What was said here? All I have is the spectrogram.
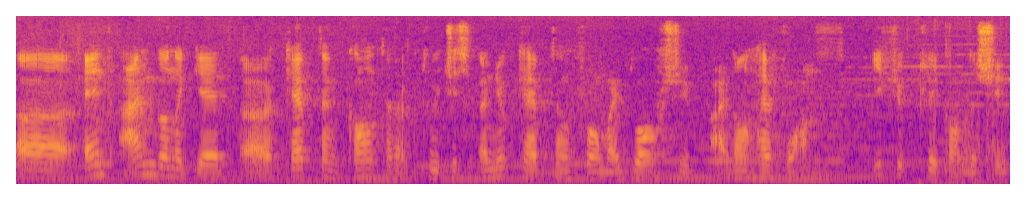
Uh, and I'm gonna get a captain contract which is a new captain for my dwarf ship, I don't have one. If you click on the ship,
